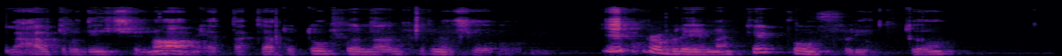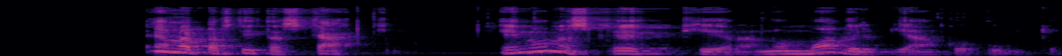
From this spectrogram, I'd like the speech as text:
l'altro dice no, mi hai attaccato tu quell'altro giorno. Il problema è che il conflitto è una partita a scacchi e in una scacchiera non muove il bianco punto,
